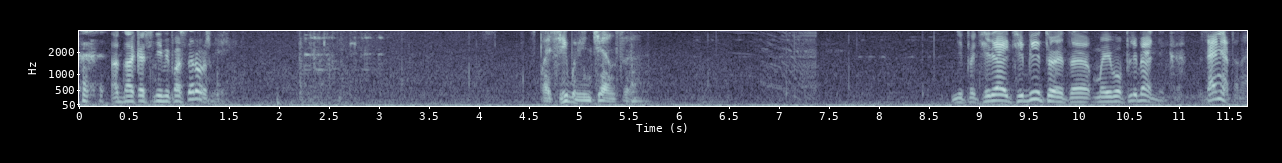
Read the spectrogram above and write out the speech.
Однако с ними посторожней. Спасибо, Винченцо. Не потеряйте биту, это моего племянника. Заметано.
